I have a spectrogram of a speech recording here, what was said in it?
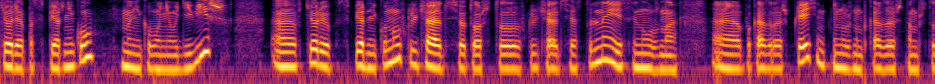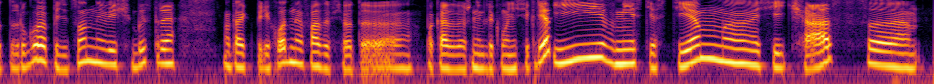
теория по сопернику, ну, никого не удивишь. Э, в теорию по сопернику, ну, включают все то, что включают все остальные. Если нужно, э, показываешь прессинг, не нужно, показываешь там что-то другое, позиционные вещи, быстрые. Вот так, переходные фазы, все это э, показываешь ни для кого не секрет. И вместе с тем сейчас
